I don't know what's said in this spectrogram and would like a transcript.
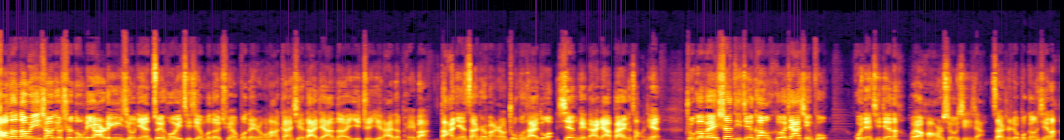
好的，那么以上就是农历二零一九年最后一期节目的全部内容了。感谢大家呢一直以来的陪伴。大年三十晚上祝福太多，先给大家拜个早年，祝各位身体健康，阖家幸福。过年期间呢，我要好好休息一下，暂时就不更新了。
